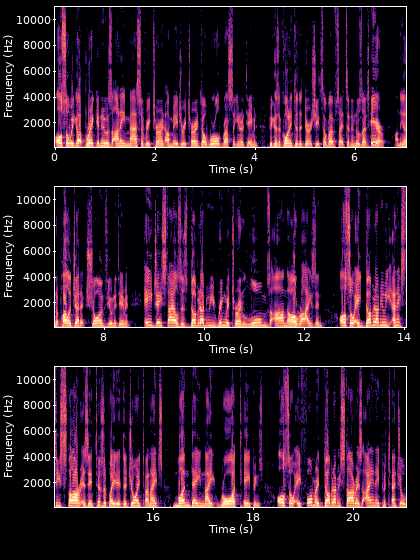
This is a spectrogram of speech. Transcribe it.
Also, we got breaking news on a massive return, a major return to World Wrestling Entertainment, because according to the dirt sheets, the websites, and the newsletters here on the unapologetic Sean's View Entertainment, AJ Styles' WWE ring return looms on the horizon. Also, a WWE NXT star is anticipated to join tonight's Monday Night Raw tapings. Also, a former WWE star is eyeing a potential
